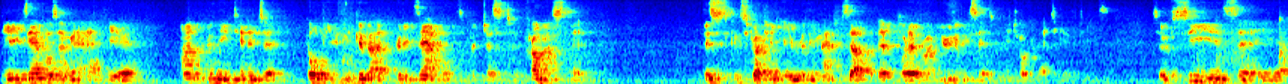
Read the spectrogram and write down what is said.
the examples I'm going to add here aren't really intended to help you think about good examples, but just to promise that this construction here really matches up with what everyone usually says when they talk about TFTs. So if C is a uh,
